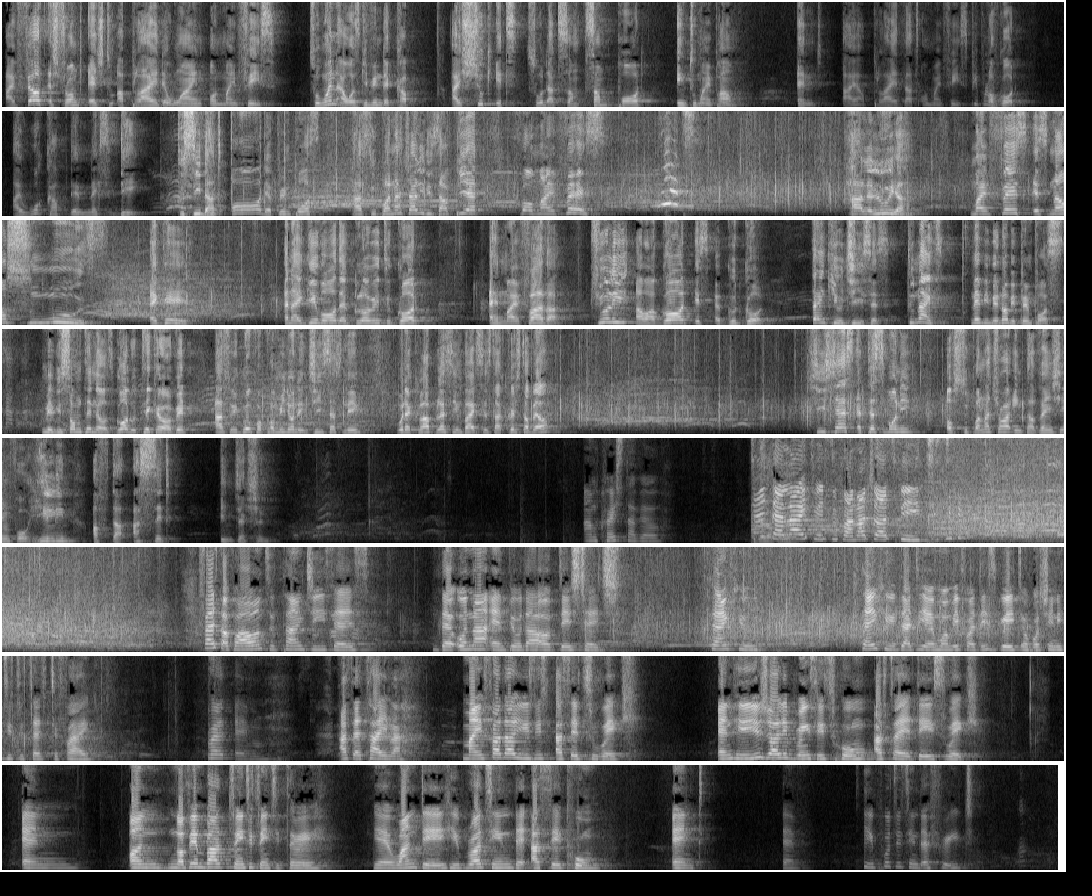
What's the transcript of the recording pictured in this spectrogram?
I felt a strong urge to apply the wine on my face. So when I was given the cup, I shook it so that some, some poured into my palm. And I applied that on my face. People of God, I woke up the next day to see that all the pimples have supernaturally disappeared from my face. What? Hallelujah. My face is now smooth again. And I give all the glory to God and my Father. Truly, our God is a good God. Thank you, Jesus. Tonight, maybe may not be pimples, maybe something else. God will take care of it as we go for communion in Jesus' name. With a clap, let's invite Sister Christabel. She shares a testimony of supernatural intervention for healing after acid injection. I'm Christabel. Turn the light with supernatural speed. First of all, I want to thank Jesus, the owner and builder of this church. Thank you. Thank you, Daddy and Mommy, for this great opportunity to testify. Well, um, as a tiler, my father uses acid to work and he usually brings it home after a day's work. And on November 2023, yeah, one day he brought in the acid home and um, he put it in the fridge.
